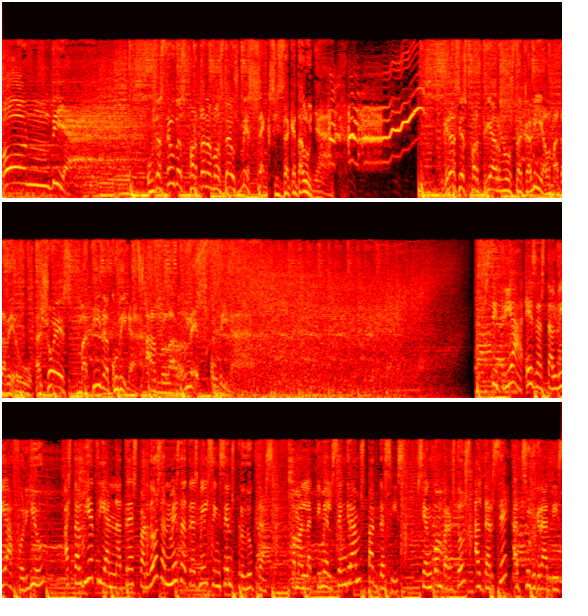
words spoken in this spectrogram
Bon dia! Us esteu despertant amb les veus més sexis de Catalunya. Gràcies per triar-nos de camí al Matadero. Això és Matina Codina, amb l'Ernest Codina. Si triar és estalviar for you, estalvia triant-ne 3x2 en més de 3.500 productes. Com en Lactimel 100 grams, pack de 6. Si en compres dos, el tercer et surt gratis.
